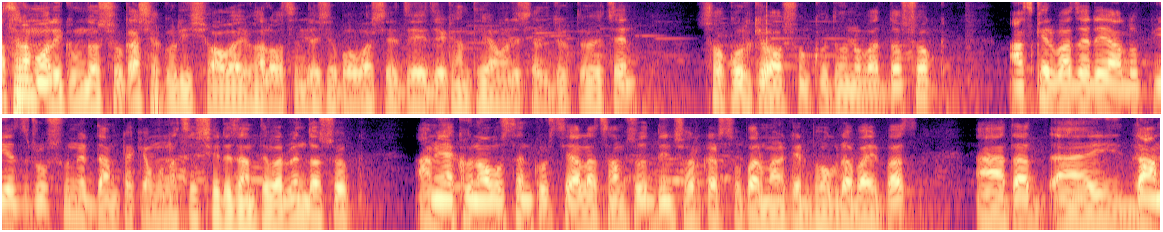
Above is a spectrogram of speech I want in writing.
আসসালামু আলাইকুম দর্শক, আশা করি সবাই ভালো আছেন দেশে প্রবাসে, যে যেখান থেকে আমাদের সাথে যুক্ত হয়েছেন, সকলকে অসংখ্য ধন্যবাদ। দর্শক, আজকের বাজারে আলু, পেঁয়াজ, রসুনের দামটা কেমন আছে সেটা জানতে পারবেন। দর্শক, আমি এখন অবস্থান করছি আলা Shamsuddin Sarkar super market Bhogra bypass তার দাম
